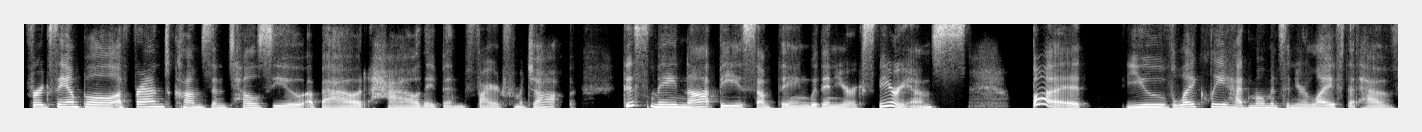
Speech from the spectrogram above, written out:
For example, a friend comes and tells you about how they've been fired from a job. This may not be something within your experience, but you've likely had moments in your life that have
